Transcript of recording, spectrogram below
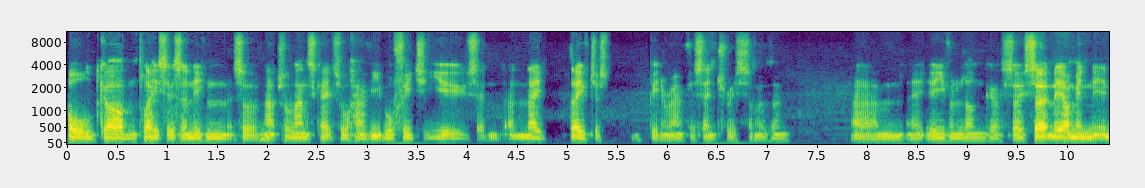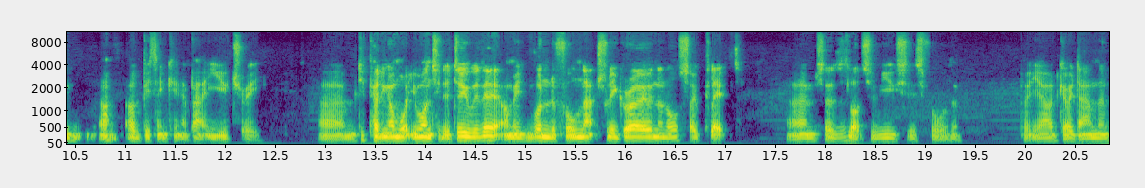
old garden places and even sort of natural landscapes will have you will feature yews and, and they they've just been around for centuries some of them um, even longer. So certainly, I mean, in, I'd be thinking about yew tree, um, depending on what you wanted to do with it. I mean, wonderful, naturally grown, and also clipped. Um, so there's lots of uses for them. But yeah, I'd go down the,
